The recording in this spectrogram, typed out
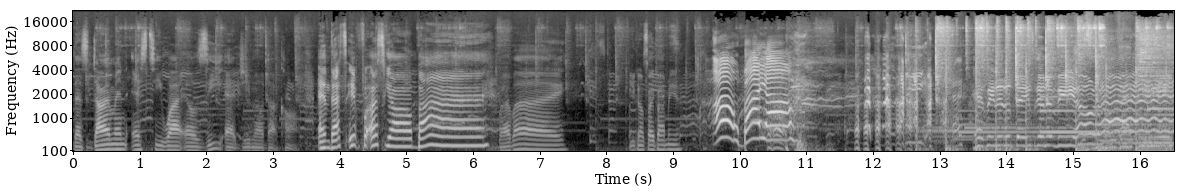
That's diamond, S T Y L Z, at gmail.com. And that's it for us, y'all. Bye. Bye bye. You gonna say bye, Mia? Oh, bye, y'all. Every little thing's gonna be alright. Right.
